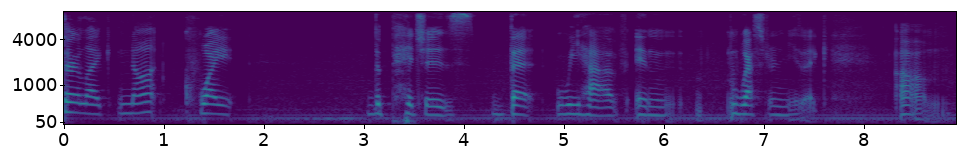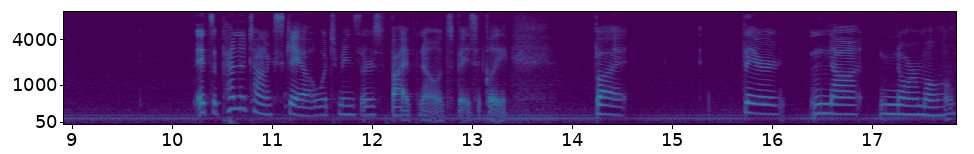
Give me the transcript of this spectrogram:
they're like not quite the pitches that we have in western music. Um it's a pentatonic scale which means there's five notes basically. But they're not normal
